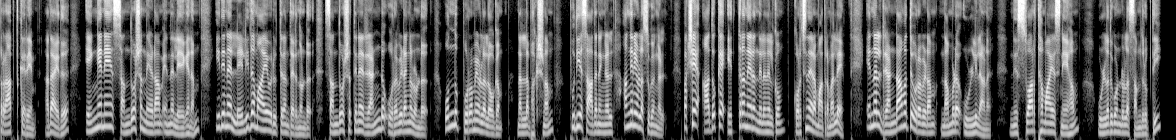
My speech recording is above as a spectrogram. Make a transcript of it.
പ്രാപ്ത് കരേം. അതായത് എങ്ങനെ സന്തോഷം നേടാം എന്ന ലേഖനം ഇതിന് ലളിതമായ ഒരു ഉത്തരം തരുന്നുണ്ട്. സന്തോഷത്തിന് രണ്ട് ഉറവിടങ്ങളുണ്ട്. ഒന്ന് പുറമെയുള്ള ലോകം നല്ല ഭക്ഷണം പുതിയ സാധനങ്ങൾ അങ്ങനെയുള്ള സുഖങ്ങൾ. പക്ഷേ അതൊക്കെ എത്ര നേരം നിലനിൽക്കും? കുറച്ചു നേരം മാത്രമല്ലേ? എന്നാൽ രണ്ടാമത്തെ ഉറവിടം നമ്മുടെ ഉള്ളിലാണ്. നിസ്വാർത്ഥമായ സ്നേഹം ഉള്ളതുകൊണ്ടുള്ള സംതൃപ്തി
